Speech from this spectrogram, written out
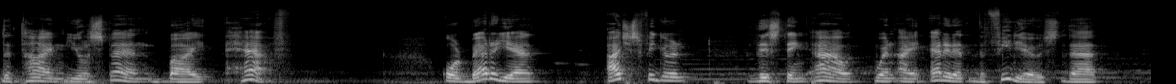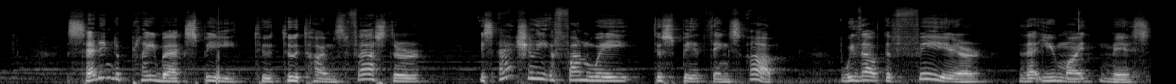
the time you'll spend by half. Or better yet, I just figured this thing out when I edited the videos that setting the playback speed to two times faster is actually a fun way to speed things up without the fear that you might miss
